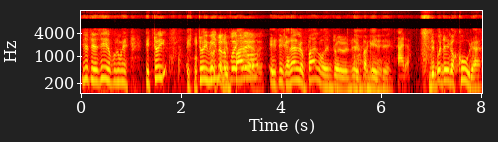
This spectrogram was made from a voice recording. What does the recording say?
Y yo te decía, porque me, estoy, estoy viendo No lo que pago, creer. este canal lo pago dentro del, del paquete. Claro. Después tenés los curas,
